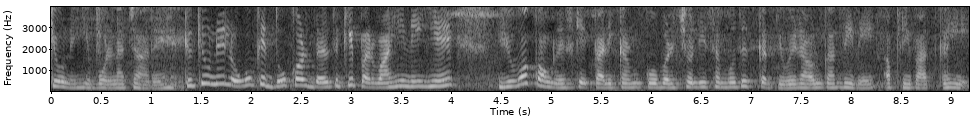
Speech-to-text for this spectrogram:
क्यों नहीं बोलना चाह रहे हैं? क्योंकि उन्हें लोगों के दुख और दर्द की परवाह ही नहीं है। युवा कांग्रेस के कार्यक्रम को वर्चुअली संबोधित करते हुए राहुल गांधी ने अपनी बात कही।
